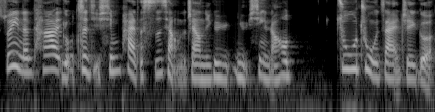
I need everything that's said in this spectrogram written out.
所以呢，她有自己新派的思想的这样的一个女性，然后租住在这个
